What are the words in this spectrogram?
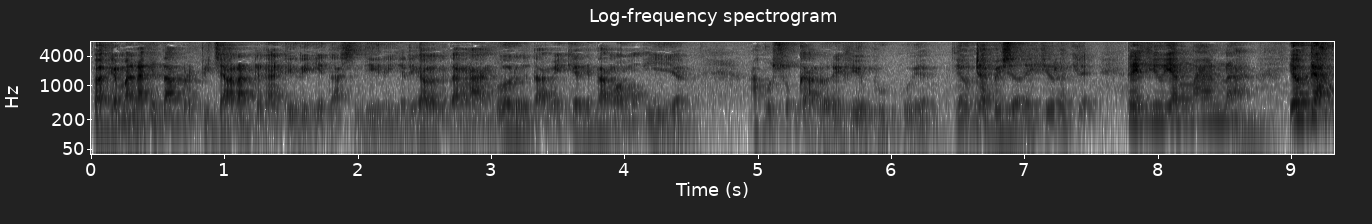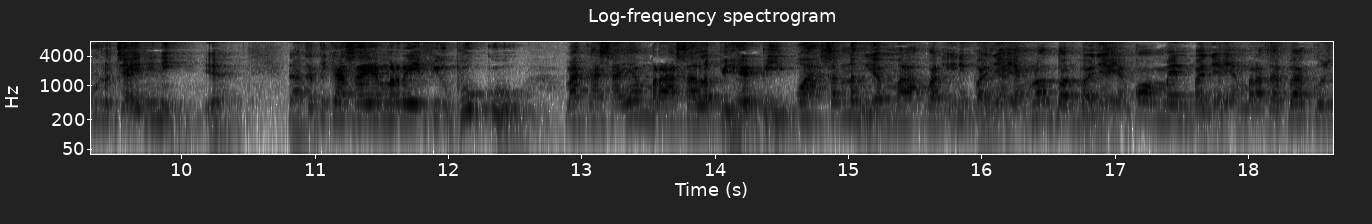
bagaimana kita berbicara dengan diri kita sendiri. Jadi kalau kita nganggur, kita mikir, kita ngomong, "Iya, aku suka lo review buku ya." Ya udah besok review lagi. Review yang mana? Ya udah aku kerjain ini ya. Nah, ketika saya mereview buku, maka saya merasa lebih happy. Wah, seneng ya melakukan ini, banyak yang nonton, banyak yang komen, banyak yang merasa bagus.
